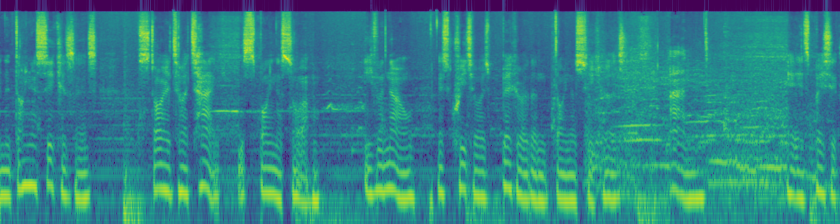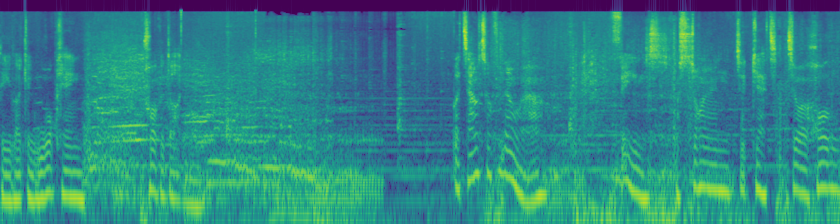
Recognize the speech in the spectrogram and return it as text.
And the Deinosuchuses started to attack the Spinosaur. Even though this creature is bigger than Deinosuchus and it is basically like a walking crocodile. But out of nowhere, things are starting to get to a whole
